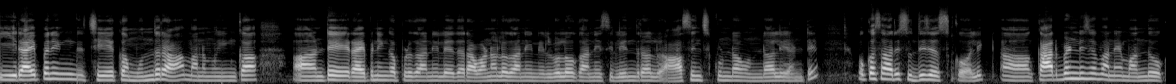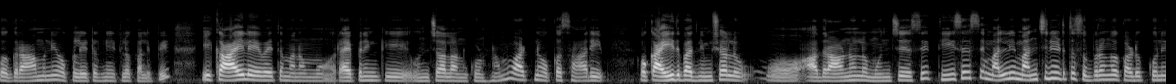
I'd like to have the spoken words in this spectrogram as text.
ఈ రైపనింగ్ చేయక ముందర మనము ఇంకా అంటే రైపనింగ్ అప్పుడు కానీ లేదా రవాణాలో కానీ నిల్వలో కానీ శిలీంధ్రాలు ఆశించకుండా ఉండాలి అంటే ఒకసారి శుద్ధి చేసుకోవాలి. ఆ, కార్బన్డిజం అనే మందు ఒక గ్రాముని ఒక లీటర్ నీటిలో కలిపి ఈ కాయలు ఏవైతే మనము రైపనింగ్కి ఉంచాలనుకుంటున్నామో వాటిని ఒకసారి ఒక ఐదు పది నిమిషాలు ఆ ద్రావణంలో ముంచేసి తీసేసి మళ్ళీ మంచినీటితో శుభ్రంగా కడుక్కొని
